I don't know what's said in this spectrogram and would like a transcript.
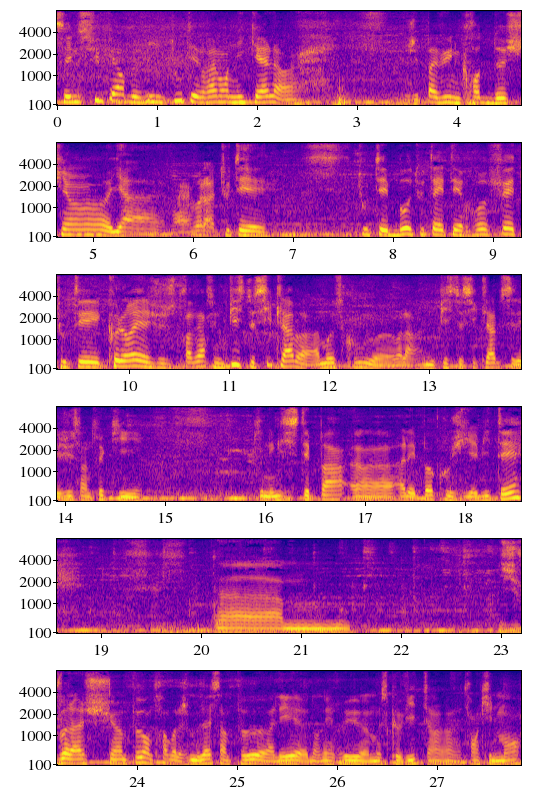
C'est une superbe ville, tout est vraiment nickel. J'ai pas vu une crotte de chien. Voilà, tout est, beau, tout a été refait, tout est coloré. Je, traverse une piste cyclable à Moscou. euh, voilà, une piste cyclable, c'est juste un truc qui, qui n'existait pas euh, à l'époque où j'y habitais. Euh, je, voilà, je suis un peu en train, voilà, je me laisse un peu aller dans les rues moscovites, hein, tranquillement,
